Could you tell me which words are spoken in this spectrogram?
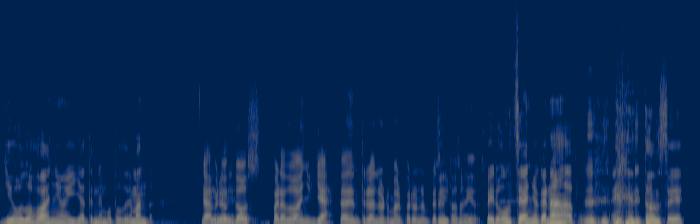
Llevo dos años y ya tenemos dos demandas. Ya, pero Eh, dos para dos años ya, está dentro de lo normal para una empresa de Estados Unidos. Pero 11 años acá nada. Entonces,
